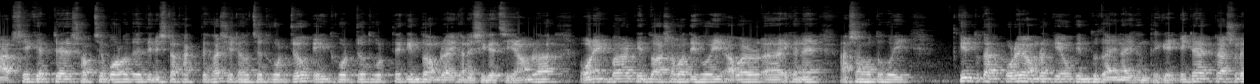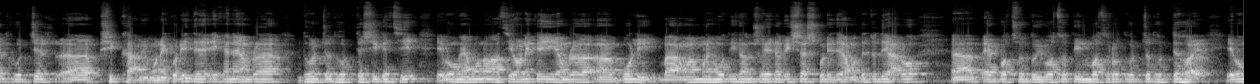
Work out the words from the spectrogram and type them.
আর সেক্ষেত্রে সবচেয়ে বড় যে জিনিসটা থাকতে হয়, সেটা হচ্ছে ধৈর্য। এই ধৈর্য ধরতে কিন্তু আমরা এখানে শিখেছি। আমরা অনেকবার কিন্তু আশাবাদী হই, আবার এখানে আশাহত হই। কিন্তু তারপরে আমরা কেউ কিন্তু যাই না এখান থেকে। এটা একটা আসলে ধৈর্যের শিক্ষা আমি মনে করি যে এখানে আমরা ধৈর্য ধরতে শিখেছি এবং এমনও আছে, অনেকেই আমরা বলি বা আমার মনে হয় অধিকাংশ এটা বিশ্বাস করি যে আমাদের যদি আরও এক বছর, দুই বছর, তিন বছরও ধৈর্য ধরতে হয় এবং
